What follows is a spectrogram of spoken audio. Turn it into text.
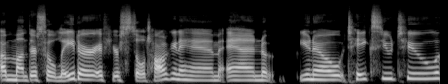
a month or so later, if you're still talking to him, and, you know, takes you to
